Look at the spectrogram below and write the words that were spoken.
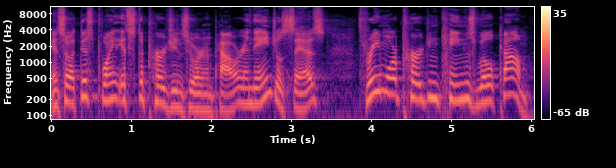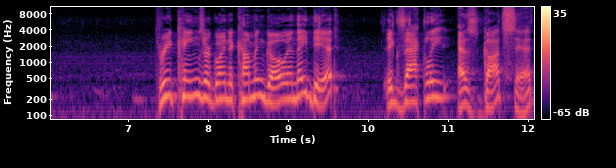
And so at this point, it's the Persians who are in power. And the angel says, three more Persian kings will come. Three kings are going to come and go, and they did, exactly as God said.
